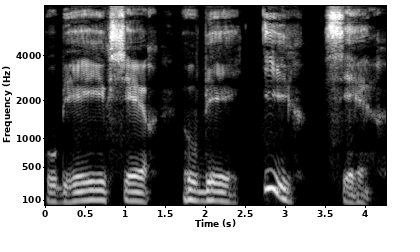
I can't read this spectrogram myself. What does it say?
убей их всех, убей их всех.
